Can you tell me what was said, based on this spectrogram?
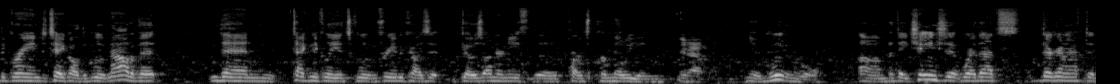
the grain to take all the gluten out of it. Then technically it's gluten free because it goes underneath the parts per million Yeah. You know gluten rule. Um, but they changed it where that's they're gonna have to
